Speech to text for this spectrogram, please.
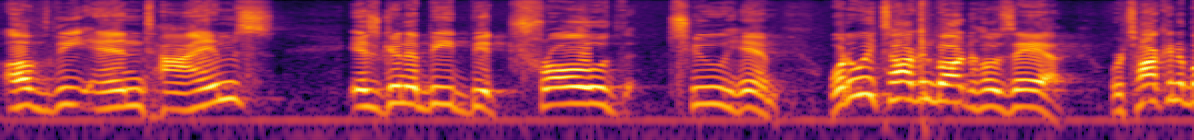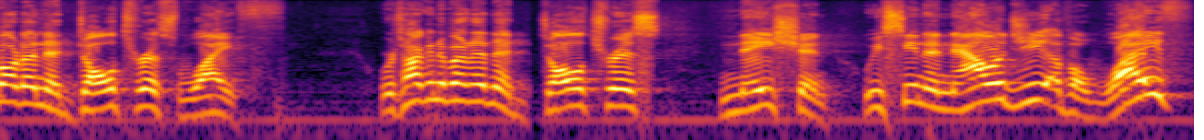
of the end times is going to be betrothed to him. What are we talking about in Hosea? We're talking about an adulterous wife. We're talking about an adulterous nation. We see an analogy of a wife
